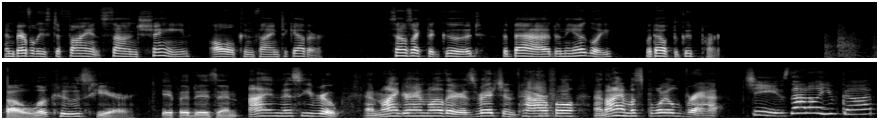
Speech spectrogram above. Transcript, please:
and Beverly's defiant son, Shane, all confined together. Sounds like the good, the bad, and the ugly, without the good part. Well, look who's here. If it isn't, I'm Missy Roupp, and my grandmother is rich and powerful, and I'm a spoiled brat. Gee, is that all you've got?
